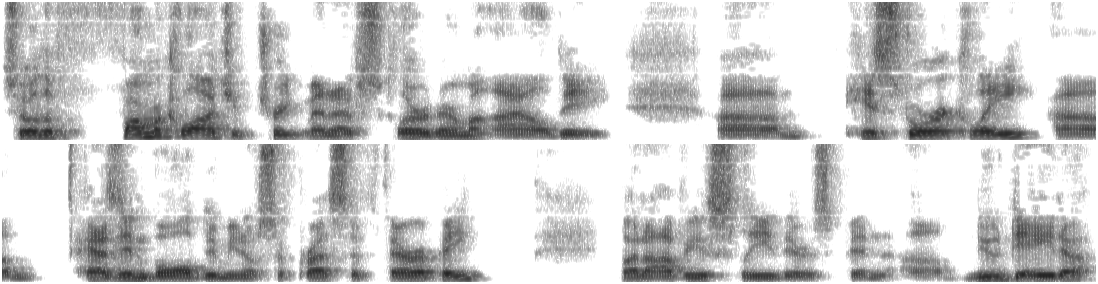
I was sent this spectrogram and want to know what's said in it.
So the pharmacologic treatment of scleroderma ILD um, historically um, has involved immunosuppressive therapy, but obviously there's been um, new data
